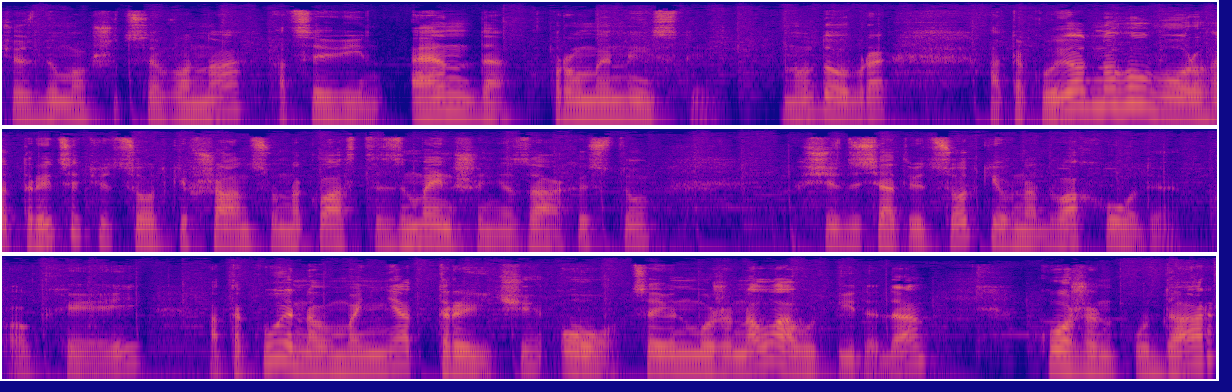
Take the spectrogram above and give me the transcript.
Щось думав, що це вона, а це він. Енда променистий. Ну добре. Атакує одного ворога 30% шансу накласти зменшення захисту 60% на 2 ходи. Окей. Атакує навмання тричі. О, це він може на лаву піде, да? Кожен удар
